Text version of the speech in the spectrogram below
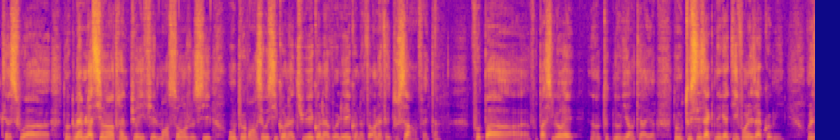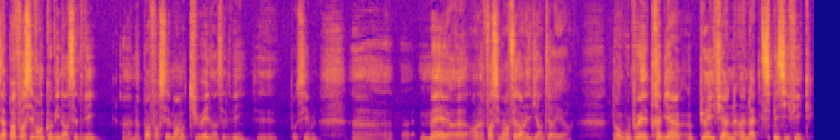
Que ça soit... Donc, même là, si on est en train de purifier le mensonge aussi, on peut penser aussi qu'on a tué, qu'on a volé, qu'on a fait, on a fait tout ça, en fait. Hein. Faut pas, faut pas se leurrer dans toutes nos vies antérieures. Donc tous ces actes négatifs, on les a commis. On ne les a pas forcément commis dans cette vie, hein, on n'a pas forcément tué dans cette vie, c'est possible, euh, mais euh, on l'a forcément fait dans les vies antérieures. Donc vous pouvez très bien purifier un, acte spécifique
